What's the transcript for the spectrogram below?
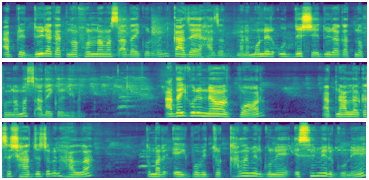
আপনি দুই রাকাত নফল নামাজ আদায় করবেন, কাজায় হাজাত মানে মনের উদ্দেশ্যে দুই রাকাত নফল নামাজ আদায় করে নেবেন। আদায় করে নেওয়ার পর আপনি আল্লাহর কাছে সাহায্য চাবেন, হাল্লা, তোমার এই পবিত্র কালামের গুণে, এসএমের গুণে,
